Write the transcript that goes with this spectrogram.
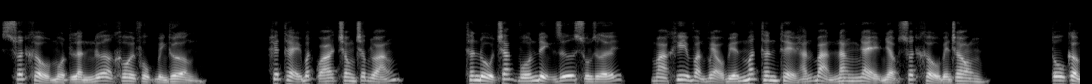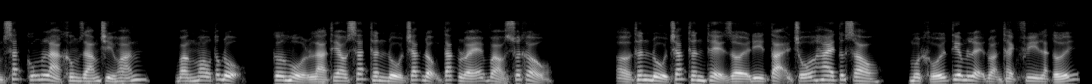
xuất khẩu một lần nữa khôi phục bình thường. Hết thể bất quá trong chấp đoáng. Thân đồ chắc vốn định giữ xuống dưới, mà khi vặn vẹo biến mất thân thể hắn bản năng nhảy nhập xuất khẩu bên trong. Tô Cẩm Sắt cũng là không dám trì hoãn, bằng mau tốc độ, cơ hồ là theo sát thân đồ chắc động tác lóe vào xuất khẩu. Ở thân đồ chắc thân thể rời đi tại chỗ hai tức sau, một khối tiêm lệ đoạn thạch phi là tới,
